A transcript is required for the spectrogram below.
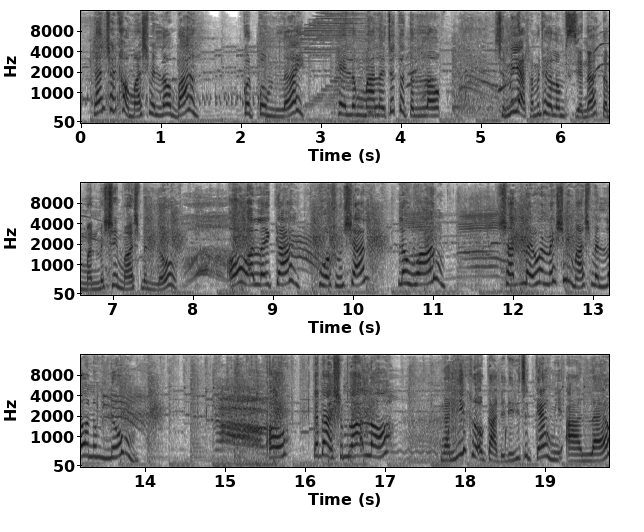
ๆงั้นฉันขอมัชเมลโล่บ้าง กดปุ่มเลย เทลงมาเลยเจ้าตัวตลก ฉันไม่อยากทำให้เธอลมณ์เสียนะ แต่มันไม่ใช่มัชเมลโล่โอ้อะไรกัน หัวของฉัน ระวัง ชัดเลยว่ามันไม่ใช่มัชเมลโล่นุ่มๆโอ้กระดาษชำระเหรอ งั้นนี่คือโอกาสดีๆที่จะแกล้งมีอานแล้ว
